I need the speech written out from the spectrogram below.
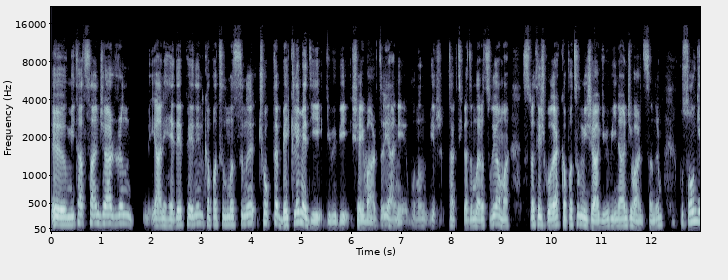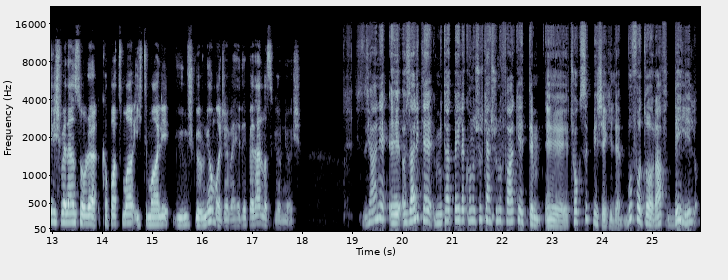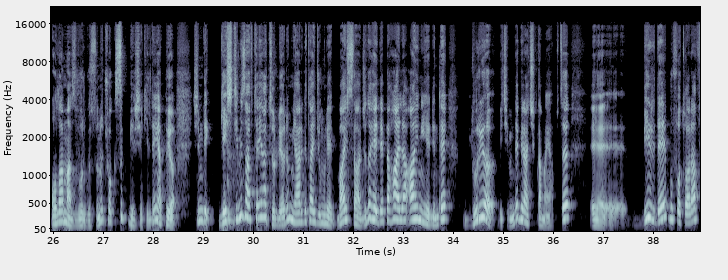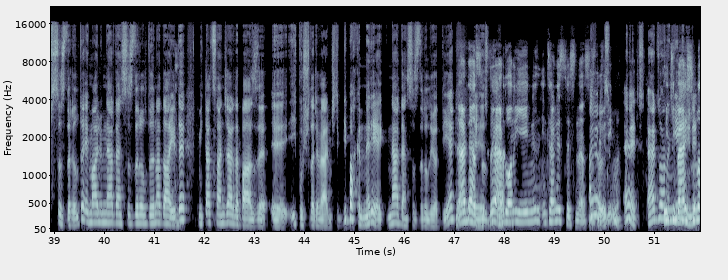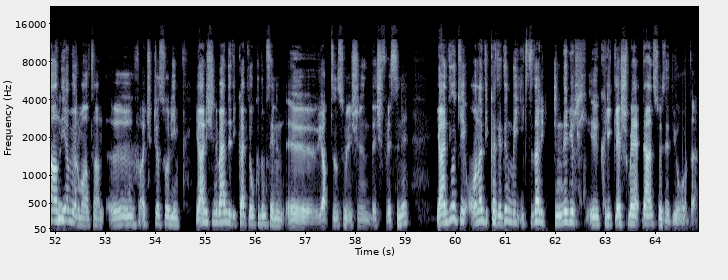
e, Mithat Sancar'ın yani HDP'nin kapatılmasını çok da beklemediği gibi bir şey vardı. Yani bunun bir taktik adımlar atılıyor ama stratejik olarak kapatılmayacağı gibi bir inancı vardı sanırım. Bu son gelişmeden sonra kapatma ihtimali büyümüş görünüyor mu acaba? HDP'den nasıl görünüyor iş? Yani, eee, özellikle Mithat Bey'le konuşurken şunu fark ettim, eee, çok sık bir şekilde bu fotoğraf delil olamaz vurgusunu çok sık bir şekilde yapıyor. Şimdi geçtiğimiz haftayı hatırlıyorum. Yargıtay Cumhuriyet Başsavcılığı HDP hala aynı yerinde duruyor biçiminde bir açıklama yaptı. Eee bir de bu fotoğraf sızdırıldı. E malum nereden sızdırıldığına dair de Mithat Sancar da bazı e, ipuçları vermişti. Bir bakın nereye, nereden sızdırılıyor diye. Nereden e, sızdı? Erdoğan'ın yeğeninin internet sitesinden sızdı evet, öyle değil mi? Evet. Erdoğan'ın Peki ben şunu anlayamıyorum Altan. Ee, açıkça sorayım. Yani şimdi ben de dikkatli okudum senin e, yaptığın söyleşinin deşifresini. Yani diyor ki ona dikkat edin bir iktidar içinde bir e, klikleşmeden söz ediyor orada.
